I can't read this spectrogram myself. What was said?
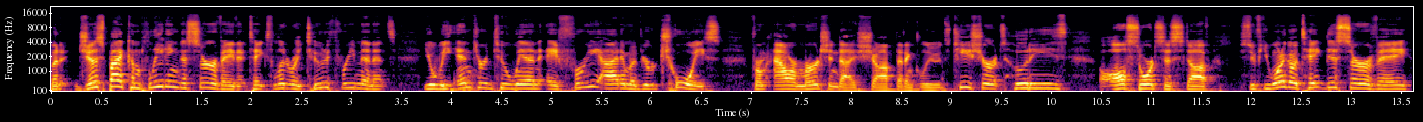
But just by completing the survey that takes literally two to three minutes, you'll be entered to win a free item of your choice from our merchandise shop that includes t shirts, hoodies, all sorts of stuff. So if you want to go take this survey,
